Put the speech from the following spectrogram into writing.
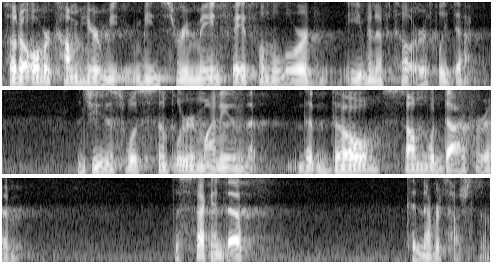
So to overcome here means to remain faithful in the Lord, even if till earthly death. And Jesus was simply reminding them that, that though some would die for him, the second death could never touch them.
